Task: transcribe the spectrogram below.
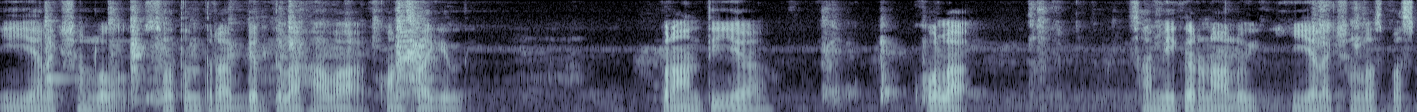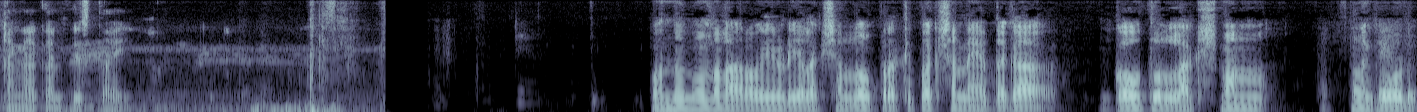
ఈ ఎలక్షన్లో స్వతంత్ర అభ్యర్థుల హవా కొనసాగింది. ప్రాంతీయ కుల సమీకరణాలు ఈ ఎలక్షన్లో స్పష్టంగా కనిపిస్తాయి. పంతొమ్మిది వందల అరవై ఏడు ఎలక్షన్లో ప్రతిపక్ష నేతగా గౌతు లక్ష్మణ్ లక్ష్మణ్ గౌడ్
